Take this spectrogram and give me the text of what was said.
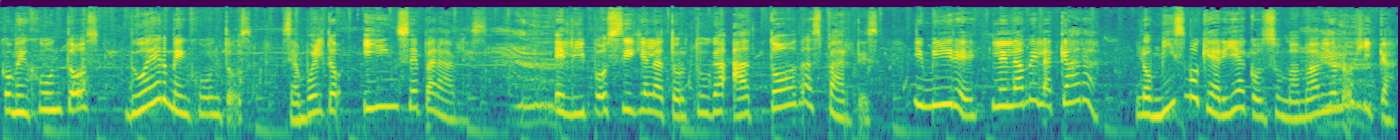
comen juntos, duermen juntos. Se han vuelto inseparables. El hipo sigue a la tortuga a todas partes. Y mire, le lame la cara. Lo mismo que haría con su mamá biológica.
